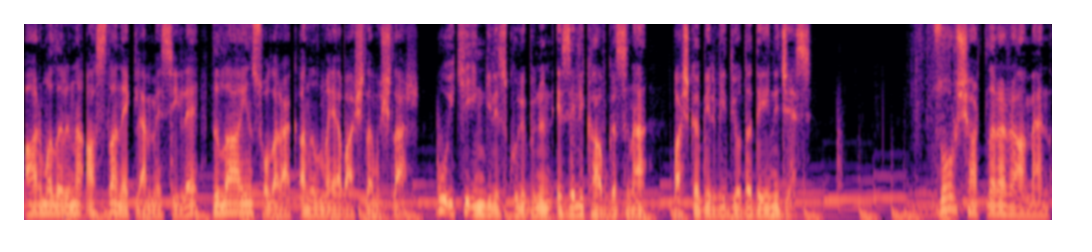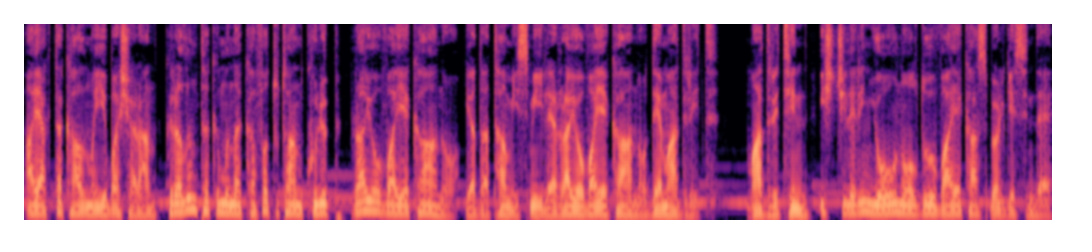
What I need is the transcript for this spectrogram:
armalarına aslan eklenmesiyle The Lions olarak anılmaya başlamışlar. Bu iki İngiliz kulübünün ezeli kavgasına başka bir videoda değineceğiz. Zor şartlara rağmen ayakta kalmayı başaran, kralın takımına kafa tutan kulüp Rayo Vallecano ya da tam ismiyle Rayo Vallecano de Madrid. Madrid'in işçilerin yoğun olduğu Vallecas bölgesinde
